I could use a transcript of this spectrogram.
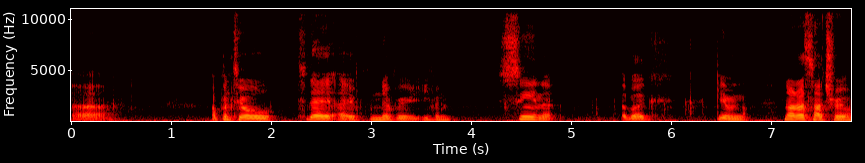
Uh, up until today, I've never even seen a, bug given. No, that's not true.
